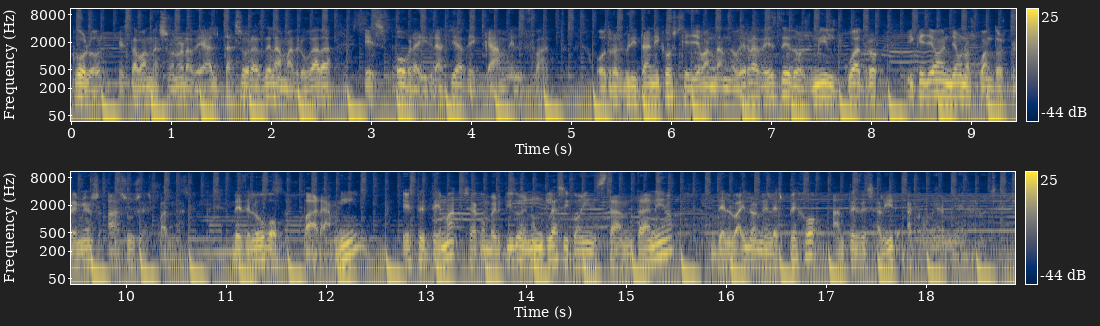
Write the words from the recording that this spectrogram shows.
Hypercolor, esta banda sonora de altas horas de la madrugada, es obra y gracia de Camel Fat, otros británicos que llevan dando guerra desde 2004 y que llevan ya unos cuantos premios a sus espaldas. Desde luego, para mí, este tema se ha convertido en un clásico instantáneo del bailo en el espejo antes de salir a comerme la noche.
